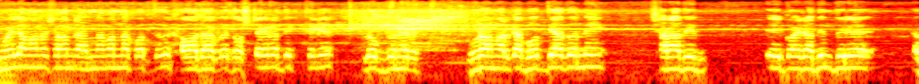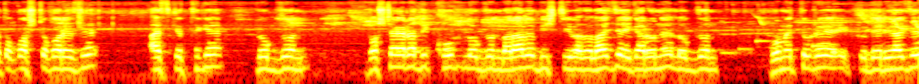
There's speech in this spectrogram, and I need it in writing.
মহিলা মানুষ এখন রান্না বান্না করতেছে খাওয়া দাওয়া করে দশ টাকার দিক থেকে লোকজনের ঘোড়া মার্কা ভোট দেওয়ার জন্যে সারাদিন এই কয়টা দিন ধরে এত কষ্ট করেছে। আজকের থেকে লোকজন দশ টাকার দিক খুব লোকজন বাড়াবে বৃষ্টি বাদল হয়েছে এই কারণে লোকজন ঘুমের তুলে একটু দেরি হয়েছে।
